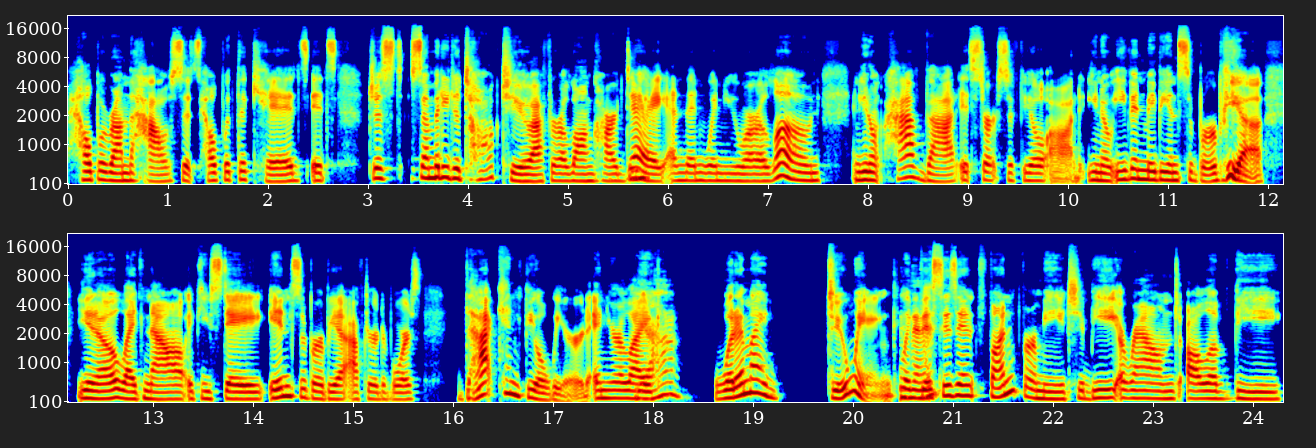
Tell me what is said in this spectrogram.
help around the house, it's help with the kids, it's just somebody to talk to after a long, hard mm-hmm. day. Mm-hmm. And then when you are alone and you don't have that, it starts to feel odd. You know, even maybe in suburbia, you know, like now, if you stay in suburbia after a divorce, that can feel weird. And you're like, yeah. what am I doing? Like, mm-hmm. this isn't fun for me to be around all of the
